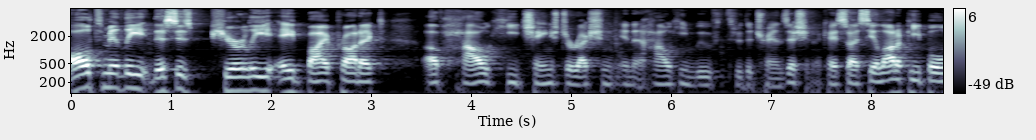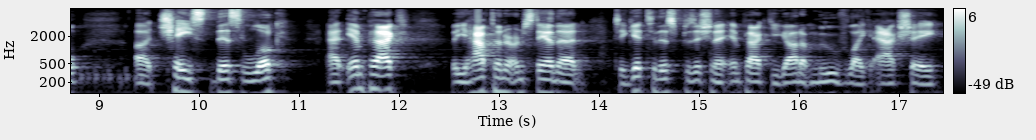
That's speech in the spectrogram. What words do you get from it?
ultimately, this is purely a byproduct of how he changed direction and how he moved through the transition. Okay, so I see a lot of people uh, chase this look at impact, but you have to understand that to get to this position at impact, you got to move like Akshay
